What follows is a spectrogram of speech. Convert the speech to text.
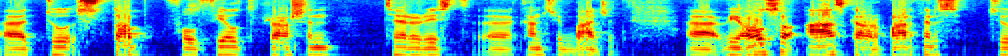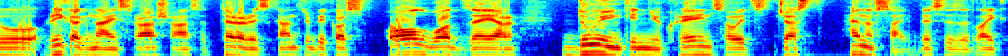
uh, to stop fulfilled Russian terrorist uh, country budget. Uh, we also ask our partners to recognize Russia as a terrorist country because all what they are doing in Ukraine, so it's just genocide. This is like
